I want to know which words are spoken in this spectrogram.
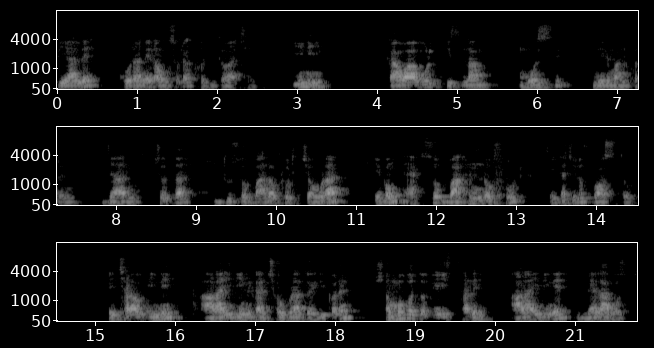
দেয়ালে কোরআনের অংশটা খোদিত আছে। ইনি কাওয়াউল ইসলাম মসজিদ নির্মাণ করেন, যার উচ্চতা দুশো বারো ফুট চওড়া এবং একশো বাহান্ন ফুট, এটা ছিল প্রস্থ। এছাড়াও ইনি আড়াই দিনকার ঝোপড়া তৈরি করেন, সম্ভবত এই স্থানে আড়াই দিনের মেলা বসত।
